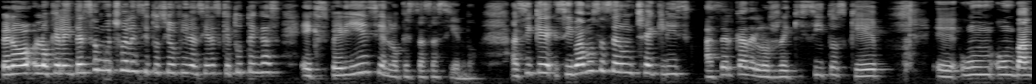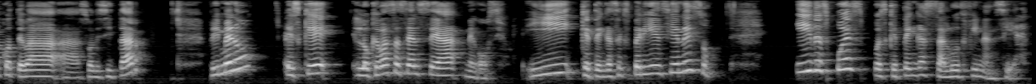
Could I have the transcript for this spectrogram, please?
Pero lo que le interesa mucho a la institución financiera es que tú tengas experiencia en lo que estás haciendo. Así que si vamos a hacer un checklist acerca de los requisitos que eh, un, un banco te va a solicitar, primero es que lo que vas a hacer sea negocio y que tengas experiencia en eso. Y después, pues que tengas salud financiera.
